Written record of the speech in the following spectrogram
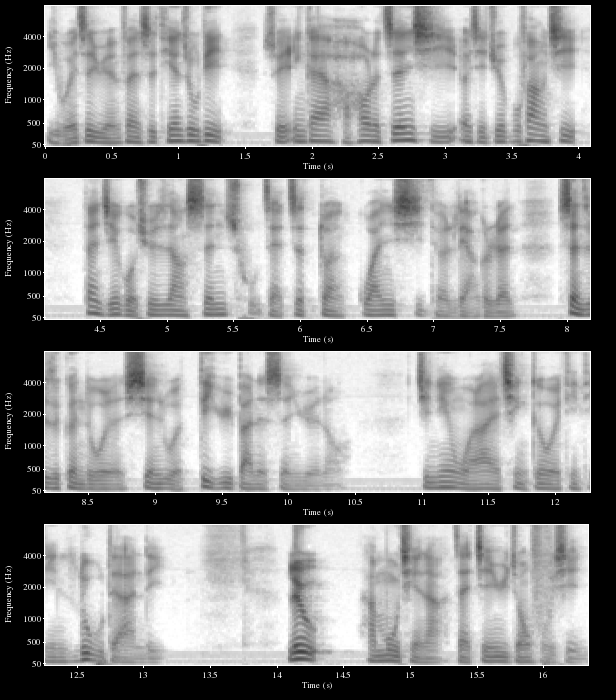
以为这缘分是天注定，所以应该要好好的珍惜，而且绝不放弃。但结果却是让身处在这段关系的两个人，甚至是更多人陷入了地狱般的深渊哦。今天我来请各位听听路的案例。陆他目前啊在监狱中服刑，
